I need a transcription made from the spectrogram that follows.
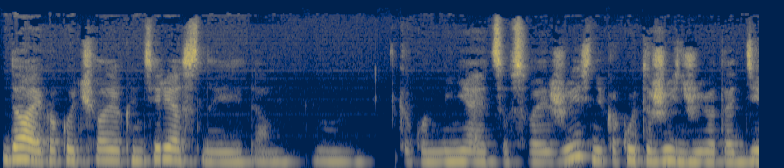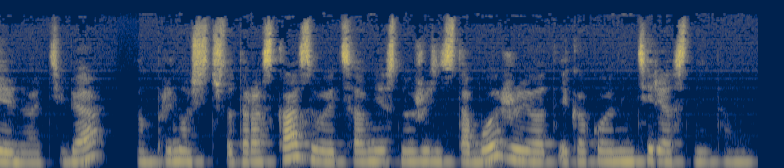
Да, и какой человек интересный, там, как он меняется в своей жизни, какую-то жизнь живет отдельную от тебя, там, приносит что-то, рассказывает, совместную жизнь с тобой живет, и какой он интересный, там,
